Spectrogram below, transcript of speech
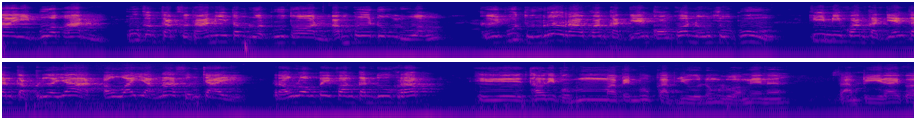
ในบัวพันธ์ผู้กำกับสถานีตำรวจภูธรอำเภอดงหลวง เคยพูดถึงเรื่องราวความขัดแย้งของพ่อน้องชมพู่ที่มีความขัดแย้งกันกับเครือญาติเอาไว้อย่างน่าสนใจ เราลองไปฟังกันดูครับ คือเท่าที่ผมมาเป็นผู้กำกับอยู่ดงหลวงเนี่ยนะสามปีได้ก็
